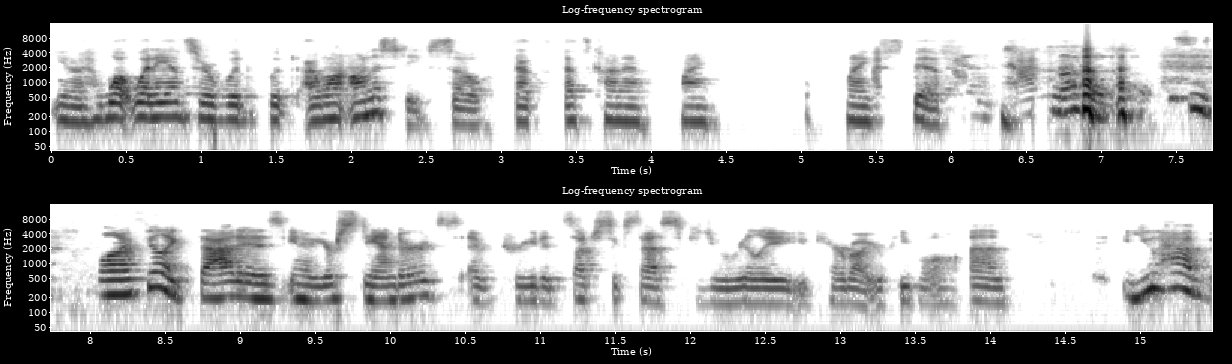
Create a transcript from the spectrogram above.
you know what what answer would would i want honesty. So that's that's kind of my my spiff. I love it is, well i feel like that is you know your standards have created such success because you really you care about your people. Um you have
